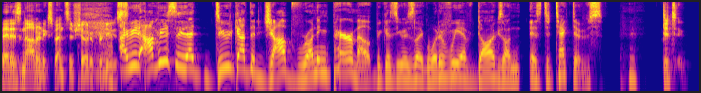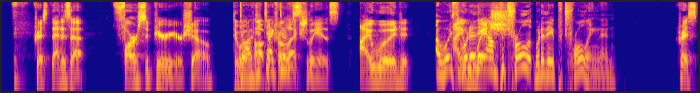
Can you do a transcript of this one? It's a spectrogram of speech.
that is not an expensive show to produce. I mean, obviously that dude got the job running Paramount because he was like, "What if we have dogs on as detectives?" Det- Chris, that is a far superior show to Dog what Paw Patrol actually is. I would Uh, what, so I what are they on patrol? What are they patrolling then? Chris,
